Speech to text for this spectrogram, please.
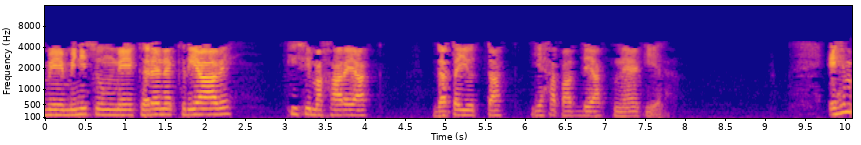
මේ මිනිසුන් මේ කරන ක්‍රියාවේ කිසිම හරයක් ගත යුත්තක් යහපත් දෙයක් නැහැ කියලා. එහෙම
